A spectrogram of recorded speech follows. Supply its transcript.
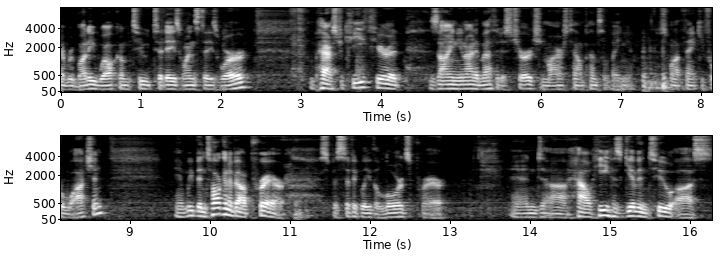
everybody, welcome to today's Wednesday's Word. I'm Pastor Keith here at Zion United Methodist Church in Myerstown, Pennsylvania. I just want to thank you for watching. And we've been talking about prayer, specifically the Lord's Prayer, and uh, how He has given to us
